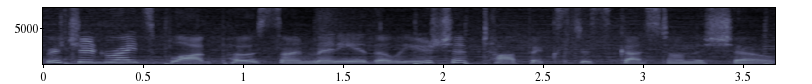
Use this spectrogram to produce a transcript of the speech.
Richard writes blog posts on many of the leadership topics discussed on the show.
